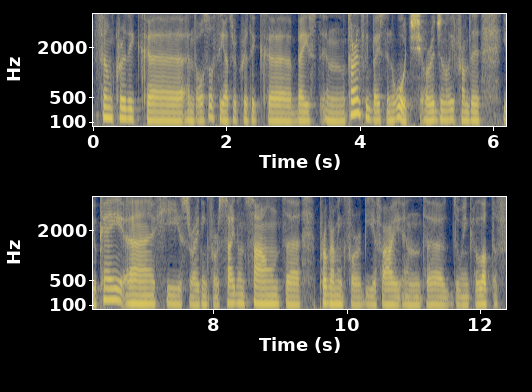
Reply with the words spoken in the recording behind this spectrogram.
film critic uh, and also theater critic uh, based in currently based in Łódź, originally from the UK. Uh, he is writing for Sight and Sound, uh, programming for BFI, and uh, doing a lot of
